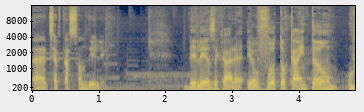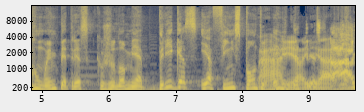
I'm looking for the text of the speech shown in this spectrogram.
a dissertação dele aqui. Beleza, cara. Eu vou tocar então um MP3 cujo nome é brigas e afins.mp3. Ai, ai, ai.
